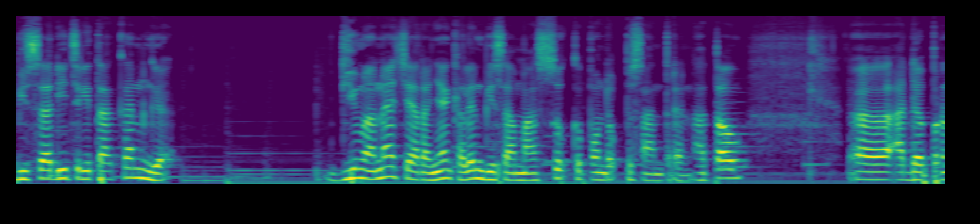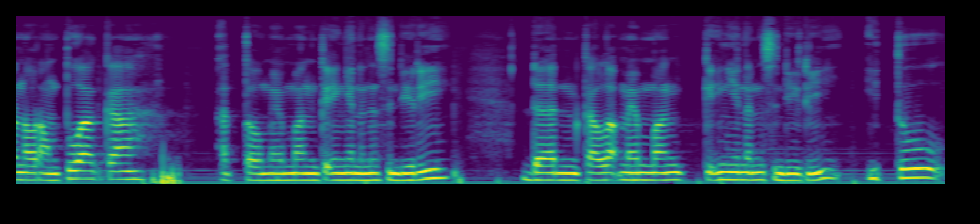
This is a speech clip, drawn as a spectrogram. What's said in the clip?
Bisa diceritakan nggak gimana caranya kalian bisa masuk ke pondok pesantren? Atau uh, ada peran orang tua kah? Atau memang keinginan sendiri? Dan kalau memang keinginan sendiri, itu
